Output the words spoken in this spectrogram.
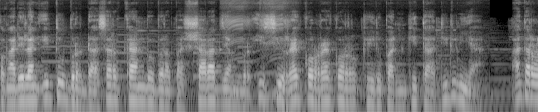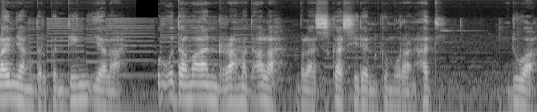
Pengadilan itu berdasarkan beberapa syarat yang berisi rekor-rekor kehidupan kita di dunia. Antara lain yang terpenting ialah Pengutamaan rahmat Allah, belas kasih dan kemurahan hati. Dua,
